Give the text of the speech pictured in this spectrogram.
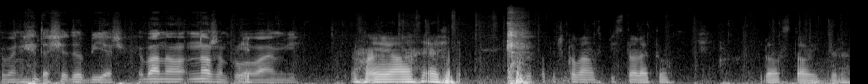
Chyba nie da się dobijać. Chyba no, nożem próbowałem i... A ja, ja się zapatyczkowałem z pistoletu. Dostał i tyle.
